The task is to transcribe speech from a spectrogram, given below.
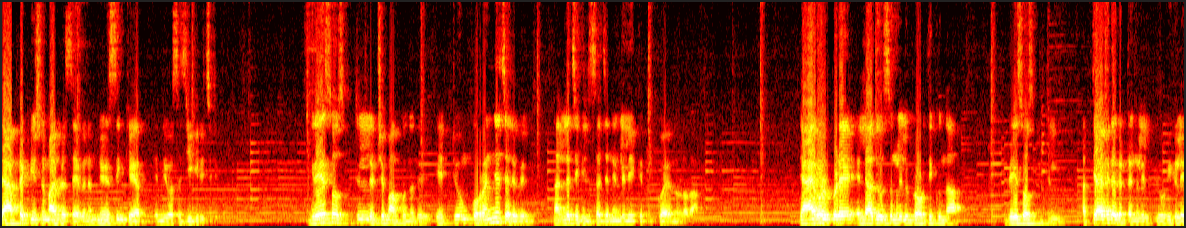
ലാബ് ടെക്നീഷ്യന്മാരുടെ സേവനം നഴ്സിംഗ് കെയർ എന്നിവ സജ്ജീകരിച്ചിരിക്കുന്നു. ഗ്രേസ് ഹോസ്പിറ്റൽ ലക്ഷ്യമാക്കുന്നത് ഏറ്റവും കുറഞ്ഞ ചെലവിൽ നല്ല ചികിത്സ ജനങ്ങളിലേക്ക് എത്തിക്കുക എന്നുള്ളതാണ്. ഞായർ ഉൾപ്പെടെ എല്ലാ ദിവസങ്ങളിലും പ്രവർത്തിക്കുന്ന ഗ്രേസ് ഹോസ്പിറ്റലിൽ അത്യാഹിത ഘട്ടങ്ങളിൽ രോഗികളെ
